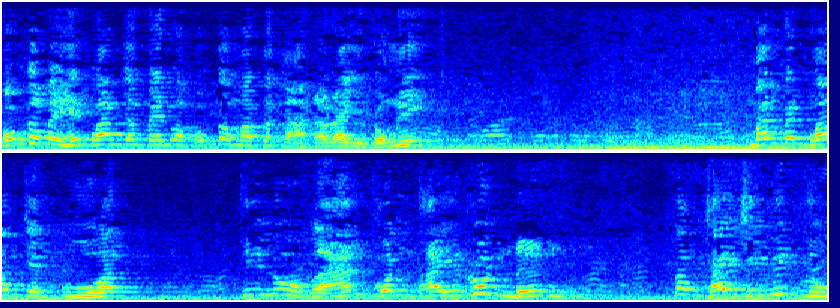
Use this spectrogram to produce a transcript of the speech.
ผมก็ไม่เห็นความจำเป็นว่าผมต้องมาประกาศอะไรอยู่ตรงนี้ มันเป็นความเจ็บปวดที่ลูกหลานคนไทยรุ่นหนึ่ง ต้องใช้ชีวิตอยู่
